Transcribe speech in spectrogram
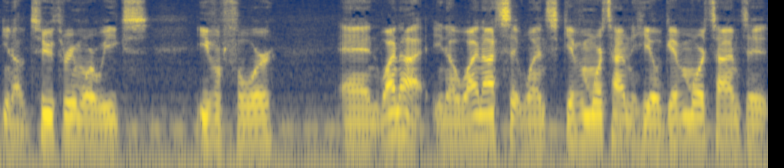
you know, two, three more weeks, even four. And why not? You know, why not sit Wentz? Give him more time to heal. Give him more time to,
